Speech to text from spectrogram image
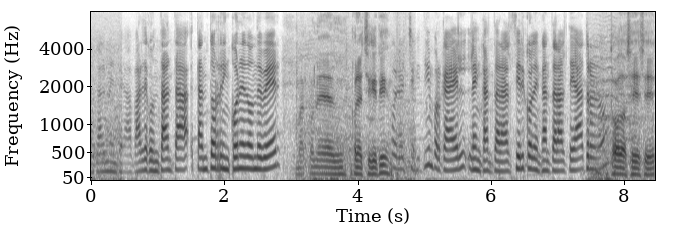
Totalmente. Aparte con tanta, tantos rincones donde ver, Más con el, con el chiquitín. por el chiquitín, porque a él le encantará el circo, le encantará el teatro, ¿no? Todo, sí, sí.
